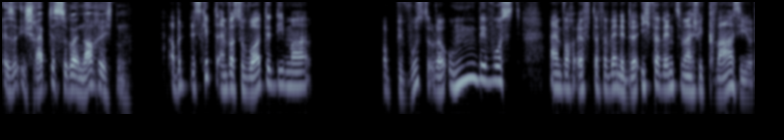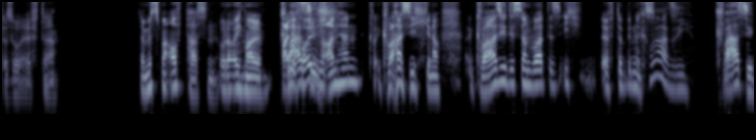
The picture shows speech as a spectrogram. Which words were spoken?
also ich schreibe das sogar in Nachrichten. Aber es gibt einfach so Worte, die man, ob bewusst oder unbewusst, einfach öfter verwendet. Ich verwende zum Beispiel quasi oder so öfter. Da müsst ihr mal aufpassen. Oder euch mal alle Quasi. Folgen anhören. Qu- Quasi, genau. Quasi, das ist so ein Wort, das ich öfter benutze. quasi. Quasi.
